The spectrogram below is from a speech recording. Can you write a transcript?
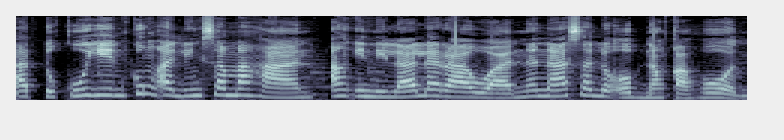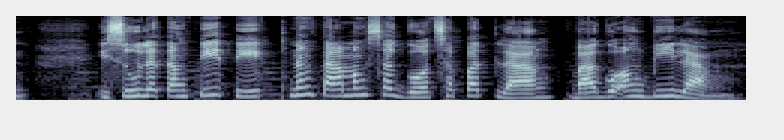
at tukuyin kung aling samahan ang inilalarawan na nasa loob ng kahon. Isulat ang titik ng tamang sagot sa patlang bago ang bilang.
